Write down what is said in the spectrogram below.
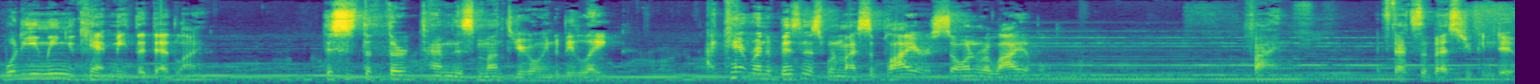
What do you mean you can't meet the deadline? This is the third time this month you're going to be late. I can't run a business when my supplier is so unreliable. Fine, if that's the best you can do.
